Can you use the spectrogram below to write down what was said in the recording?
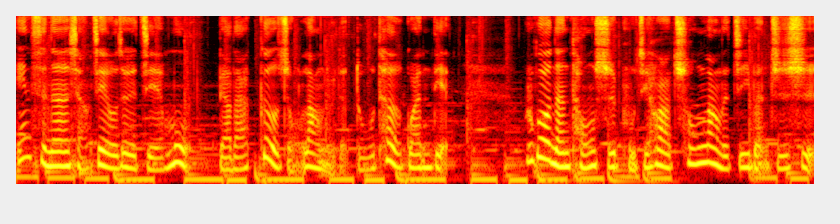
因此呢，想借由这个节目，表达各种浪女的独特观点。如果能同时普及化冲浪的基本知识，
